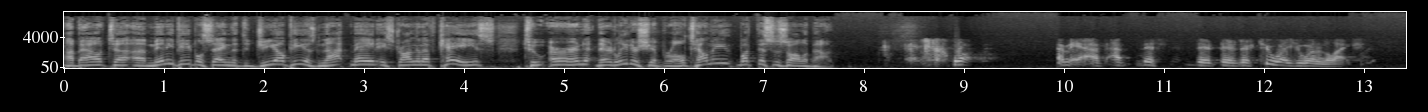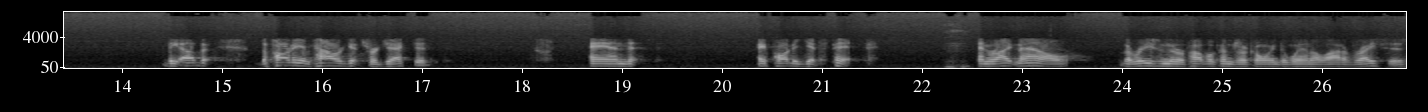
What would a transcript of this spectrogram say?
about uh, uh, many people saying that the GOP has not made a strong enough case to earn their leadership role. Tell me what this is all about. Well, I mean, I, I, this there, there, there's two ways you win an election. The other, the party in power gets rejected, and a party gets picked. And right now, the reason the Republicans are going to win a lot of races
